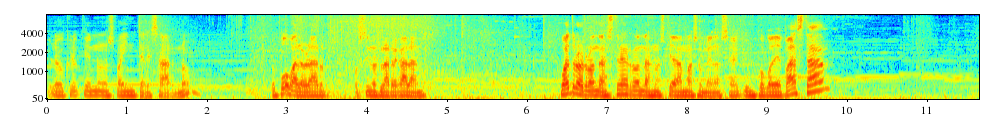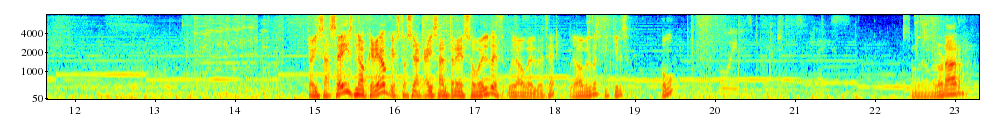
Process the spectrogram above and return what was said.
Pero creo que no nos va a interesar, ¿no? Lo puedo valorar, por si nos la regalan. Cuatro rondas, tres rondas nos quedan más o menos, ¿eh? Un poco de pasta. Kaisa 6, no creo que esto sea Kaisa 3 o Velvet. Cuidado, Velvet, eh. Cuidado, Velvet, ¿qué quieres? ¿Cómo? Esto no voy a valorar.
